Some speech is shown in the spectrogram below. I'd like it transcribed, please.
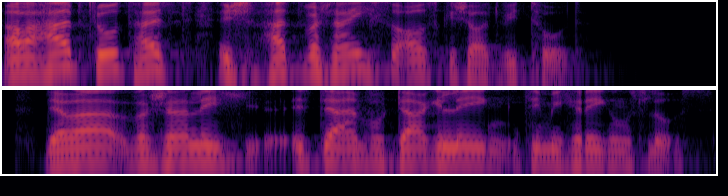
aber halbtot heißt, es hat wahrscheinlich so ausgeschaut wie tot. Der war wahrscheinlich, ist der einfach da gelegen, ziemlich regungslos.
